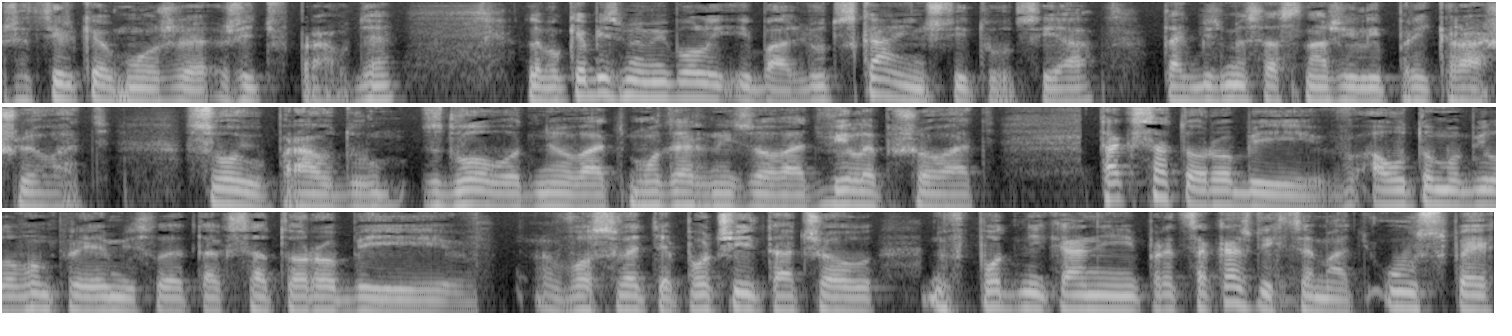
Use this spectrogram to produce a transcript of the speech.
že církev môže žiť v pravde, lebo keby sme my boli iba ľudská inštitúcia, tak by sme sa snažili prikrášľovať svoju pravdu, zdôvodňovať, modernizovať, vylepšovať. Tak sa to robí v automobilovom priemysle, tak sa to robí vo svete počítačov, v podnikaní. Predsa každý chce mať úspech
